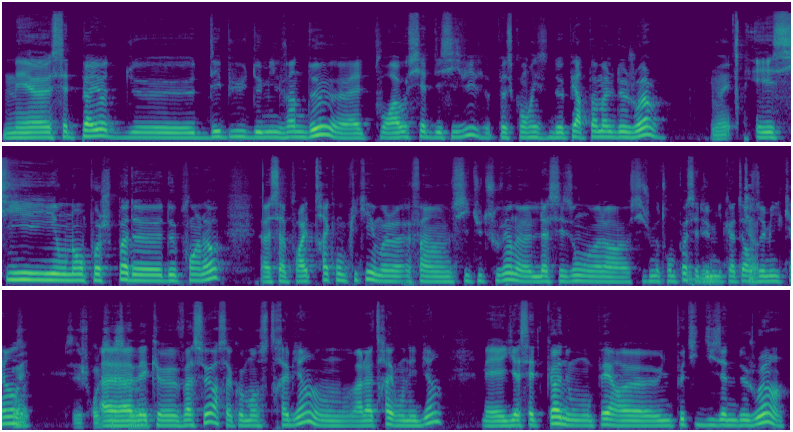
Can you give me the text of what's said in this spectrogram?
Mais euh, cette période de début 2022, euh, elle pourra aussi être décisive parce qu'on risque de perdre pas mal de joueurs. Et si on n'empoche pas de, points là, euh, ça pourrait être très compliqué. Moi, enfin, si tu te souviens, la, saison, alors si je me trompe pas, c'est 2014-2015. avec Vasseur, ça commence très bien. à la trêve, on est bien. Mais il y a cette canne où on perd une petite dizaine de joueurs.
